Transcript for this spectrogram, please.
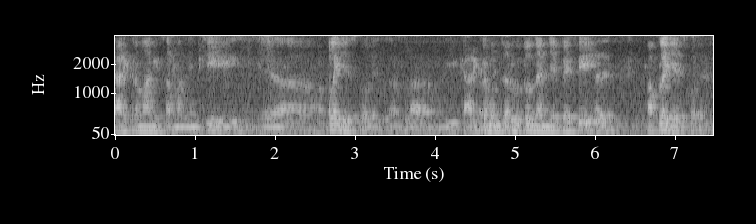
కార్యక్రమానికి సంబంధించి అప్లై చేసుకోలేదు. అసలు ఈ కార్యక్రమం జరుగుతుందని చెప్పేసి అప్లై చేసుకోలేదు.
